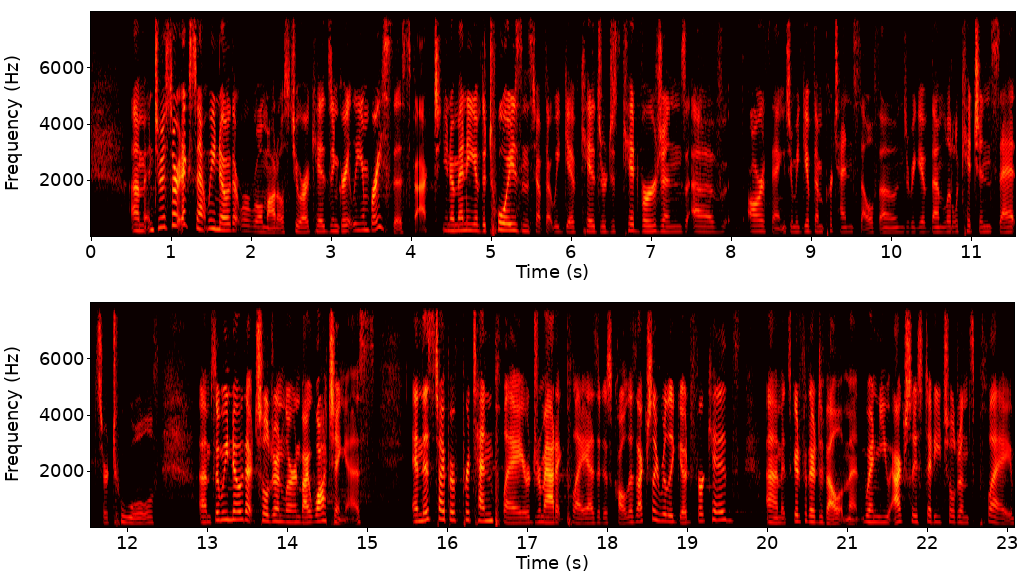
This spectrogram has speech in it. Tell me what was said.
Um, and to a certain extent, we know that we're role models to our kids and greatly embrace this fact. You know, many of the toys and stuff that we give kids are just kid versions of our things. And we give them pretend cell phones, or we give them little kitchen sets or tools. Um, so we know that children learn by watching us. And this type of pretend play, or dramatic play as it is called, is actually really good for kids. Um, it's good for their development. When you actually study children's play,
